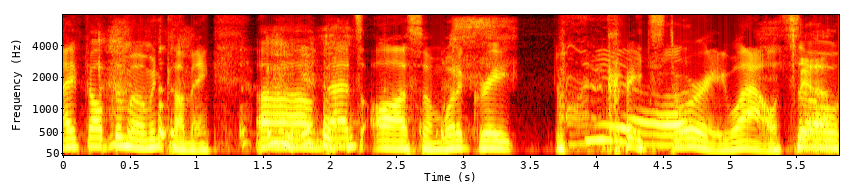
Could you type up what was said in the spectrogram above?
I felt the moment coming. Um, that's awesome. What a great great story. Wow. So Yeah.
